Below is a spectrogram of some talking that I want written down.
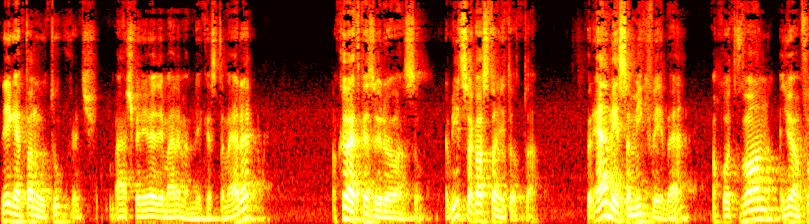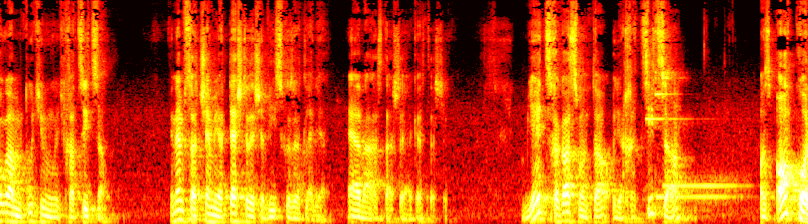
Régen tanultuk, egy másfél éve, de már nem emlékeztem erre. A következőről van szó. A Yitzhak azt tanította, akkor elmész a mikvébe, akkor ott van egy olyan fogalom, amit úgy hívunk, hogy hacica. Nem szabad semmi a tested és a víz között legyen. Elválasztásra elkezdtessék. Yitzhak azt mondta, hogy a hacica az akkor,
